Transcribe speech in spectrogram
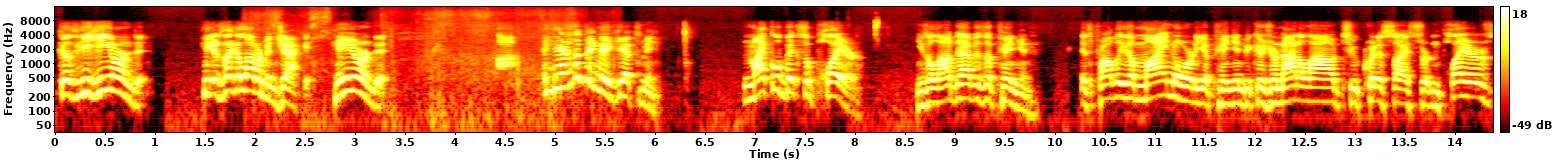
because he, he earned it. He, it's like a Letterman jacket. He earned it. Uh, here's the thing that gets me Michael Vick's a player, he's allowed to have his opinion. It's probably the minority opinion because you're not allowed to criticize certain players,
